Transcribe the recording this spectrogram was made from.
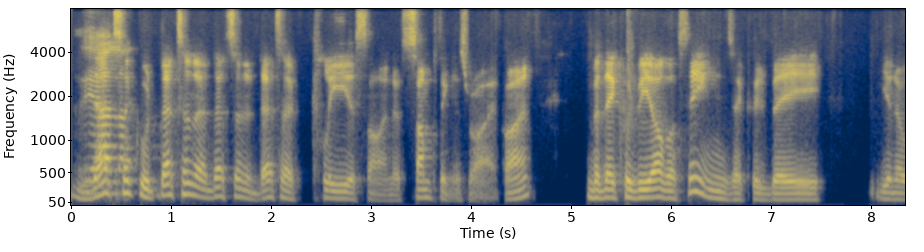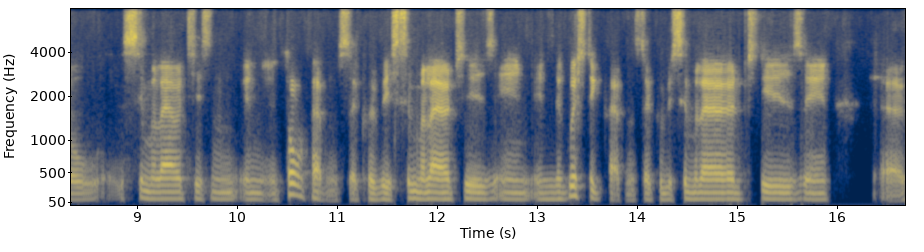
Yeah, that's like- a good, that's a, that's a, that's a clear sign that something is right. Right. But there could be other things. There could be, you know, similarities in, in, in thought patterns. There could be similarities in, in linguistic patterns. There could be similarities in uh,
